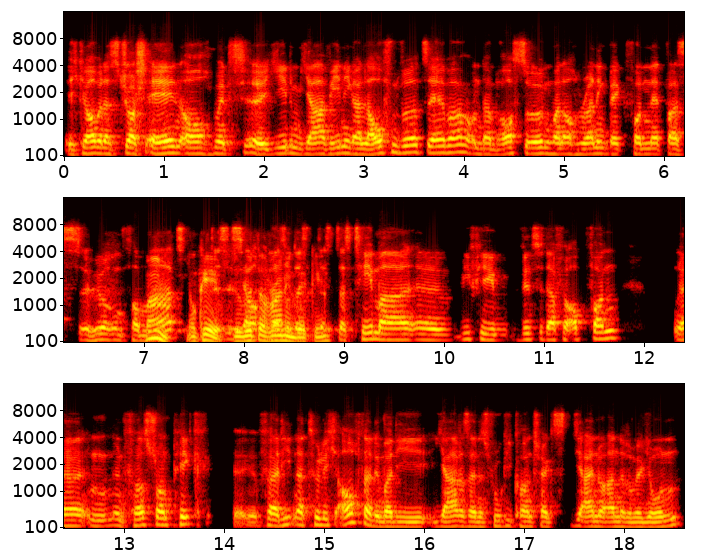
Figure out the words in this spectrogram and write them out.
Ich glaube, dass Josh Allen auch mit äh, jedem Jahr weniger laufen wird selber und dann brauchst du irgendwann auch einen Running Back von etwas höherem Format. Hm, okay, das du ist ja auch auf immer so Running das, das, das Thema, äh, wie viel willst du dafür opfern? Äh, ein ein First-Round-Pick äh, verdient natürlich auch dann über die Jahre seines Rookie-Contracts die eine oder andere Million.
